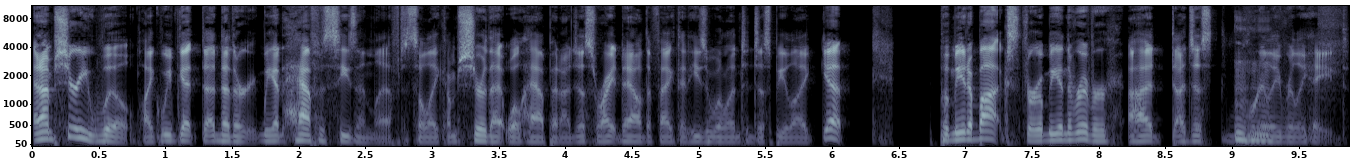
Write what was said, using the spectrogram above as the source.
and I'm sure he will. Like we've got another we got half a season left. So like I'm sure that will happen. I just right now the fact that he's willing to just be like, Yep, put me in a box, throw me in the river. I I just Mhm. really, really hate.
